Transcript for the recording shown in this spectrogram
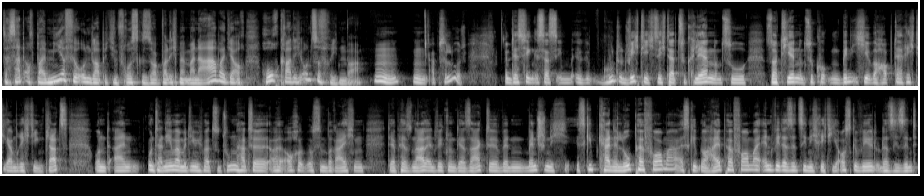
das hat auch bei mir für unglaublichen Frust gesorgt, weil ich mit meiner Arbeit ja auch hochgradig unzufrieden war. Hm, hm, absolut. Und deswegen ist das eben äh, gut und wichtig, sich da zu klären und zu sortieren und zu gucken, bin ich hier überhaupt der Richtige am richtigen Platz? Und ein Unternehmer, mit dem ich mal zu tun hatte, äh, auch aus den Bereichen der Personalentwicklung, der sagte, wenn Menschen nicht, es gibt keine Low-Performer, es gibt nur High-Performer, entweder sind sie nicht richtig ausgewählt oder sie sind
